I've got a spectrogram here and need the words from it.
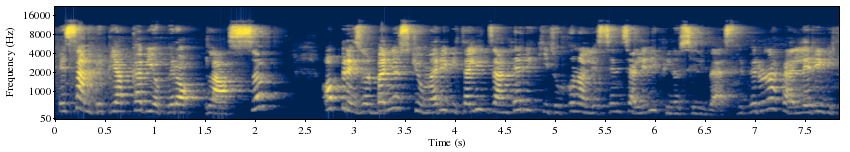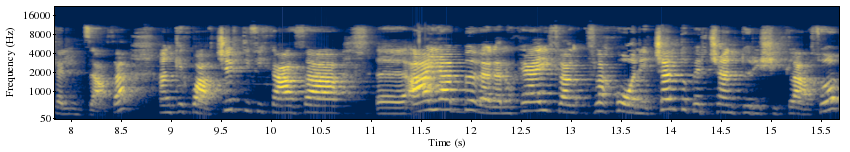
È sempre PHB però Plus ho preso il bagno schiuma rivitalizzante arricchito con olio essenziale di pino silvestre per una pelle rivitalizzata, anche qua certificata eh, IAB, vegan ok, flacone 100% riciclato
